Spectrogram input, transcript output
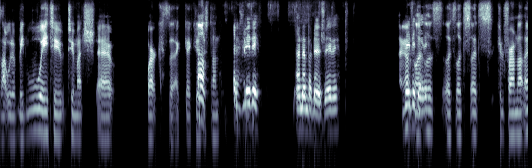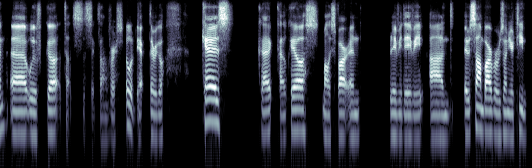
that would have been way too too much uh, work that I, I could have Oh. just done. It was Ravy. I remember now it was Ravy. On, Let, us let's let's let's confirm that then. Uh, we've got that's the sixth anniversary. Oh yeah, there we go. Kez, Kyle Chaos, Molly Spartan, Ravy Davy, and it was Sam Barber was on your team.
